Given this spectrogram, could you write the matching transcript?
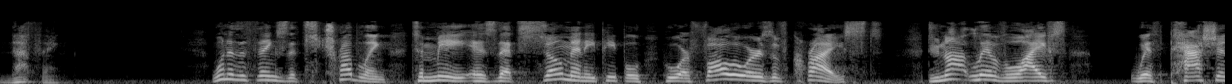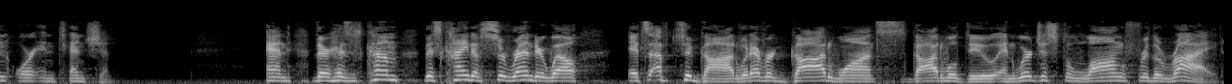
nothing. One of the things that's troubling to me is that so many people who are followers of Christ do not live lives with passion or intention. And there has come this kind of surrender. Well, it's up to God. Whatever God wants, God will do, and we're just along for the ride.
